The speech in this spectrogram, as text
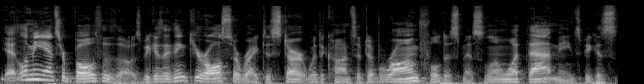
Yeah, let me answer both of those because I think you're also right to start with the concept of wrongful dismissal and what that means because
